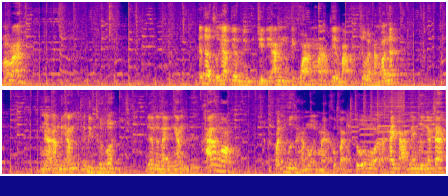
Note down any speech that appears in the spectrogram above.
ngon vãi cái đợt xuống nhà tiền mình cũng chỉ đi ăn cái quán mà tiền bảo chưa phải là ngon nhất. Nhà ăn mình ăn cái bình thường thôi. Nên lần này mình ăn khá là ngon. Quanh khu vực Hà Nội mà không phải là chỗ gọi là hay bán nem nướng Nha Trang.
